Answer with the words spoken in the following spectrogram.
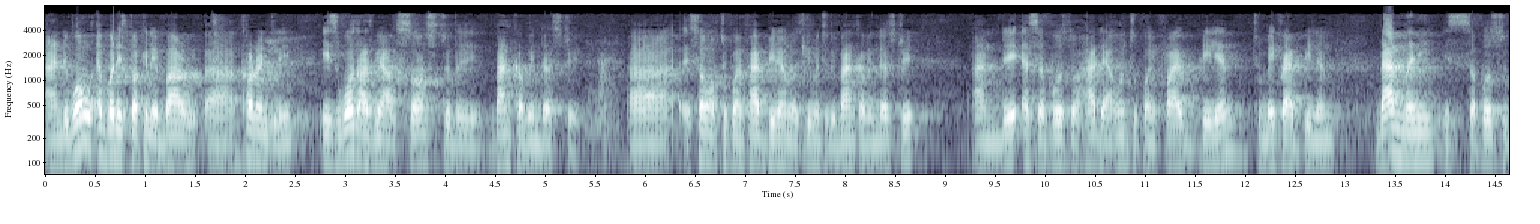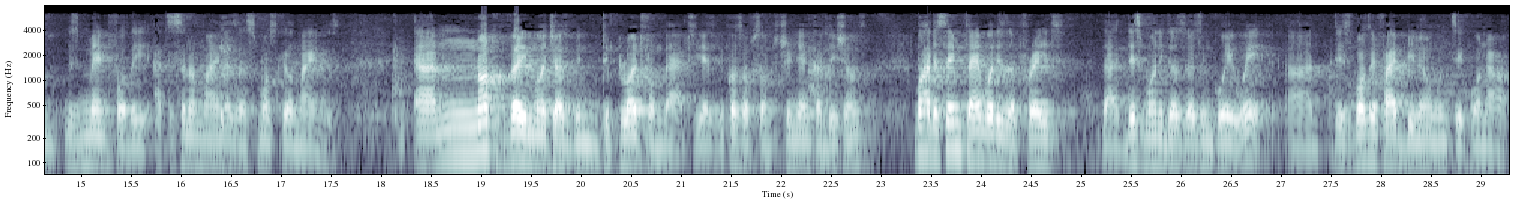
And one everybody's talking about uh, currently is what has been outsourced to the Bank of Industry. Uh, a sum of 2.5 billion was given to the Bank of Industry, and they are supposed to have their own 2.5 billion to make 5 billion. That money is supposed to is meant for the artisanal miners and small-scale miners. Uh, not very much has been deployed from that, yes, because of some stringent conditions. But at the same time, everybody is afraid that this money just doesn't go away. Uh, disbursing 5 billion won't take one hour.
